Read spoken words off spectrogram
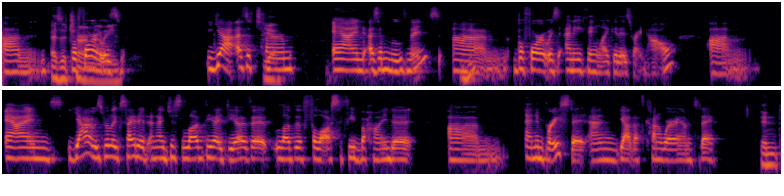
Um, as a term, before it was, yeah, as a term yeah. and as a movement. Mm-hmm. Um, mm-hmm. Before it was anything like it is right now. Um, and yeah, I was really excited. And I just loved the idea of it, loved the philosophy behind it, um, and embraced it. And yeah, that's kind of where I am today. And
